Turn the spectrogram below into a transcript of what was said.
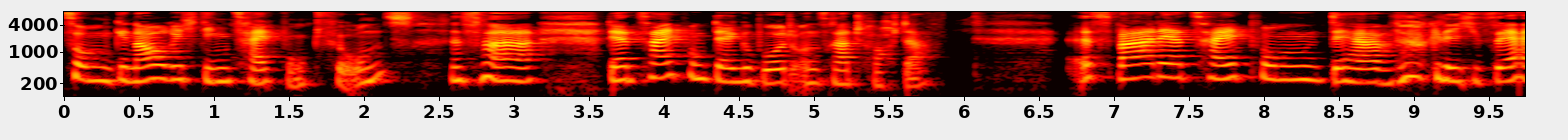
zum genau richtigen Zeitpunkt für uns. Es war der Zeitpunkt der Geburt unserer Tochter. Es war der Zeitpunkt, der wirklich sehr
